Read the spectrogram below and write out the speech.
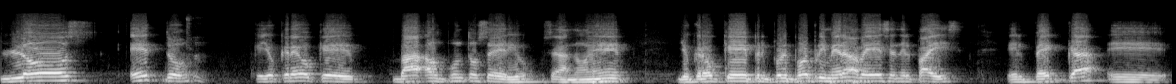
los, esto que yo creo que va a un punto serio, o sea, no es, yo creo que por, primera vez en el país, el PECA eh,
